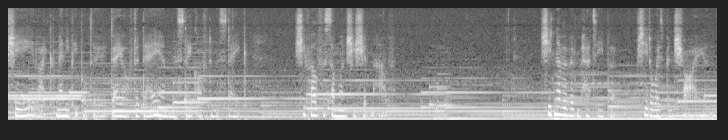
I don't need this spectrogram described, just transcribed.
she, like many people do, day after day and mistake after mistake, she fell for someone she shouldn't have. She'd never been petty, but she'd always been shy, and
